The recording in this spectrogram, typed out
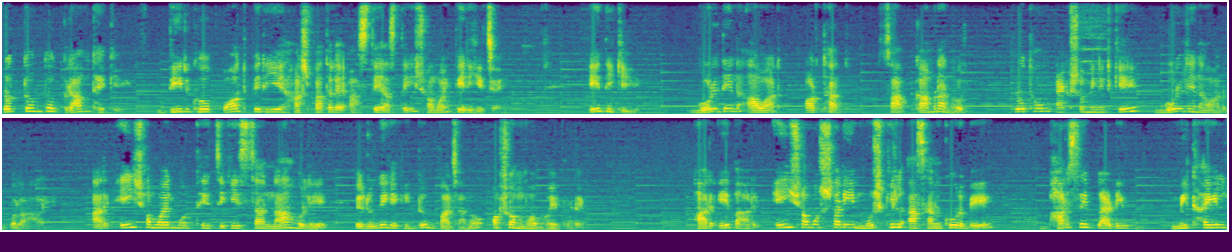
প্রত্যন্ত গ্রাম থেকে দীর্ঘ পথ পেরিয়ে হাসপাতালে আসতে আসতেই সময় পেরিয়ে যায়। এদিকে গোল্ডেন আওয়ার অর্থাৎ সাপ কামড়ানোর প্রথম একশো মিনিটকে গোল্ডেন আওয়ার বলা হয়। আর এই সময়ের মধ্যে চিকিৎসা না হলে রোগীকে কিন্তু বাঁচানো অসম্ভব হয়ে পড়ে। আর এবার এই সমস্যারই মুশকিল আসান করবে ভার্সেপ্লাডিভ মিথাইল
